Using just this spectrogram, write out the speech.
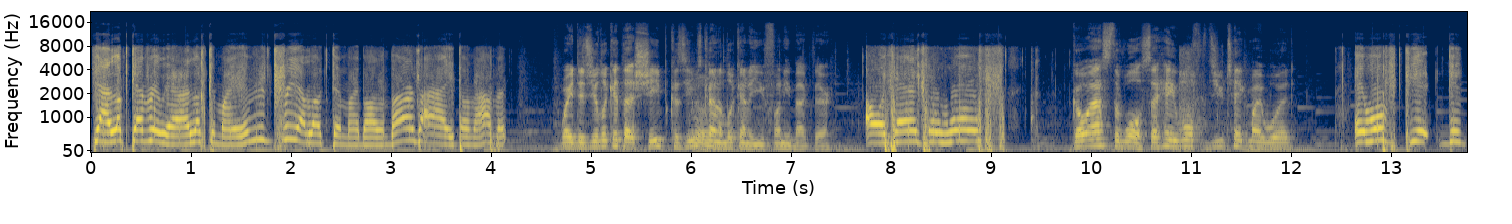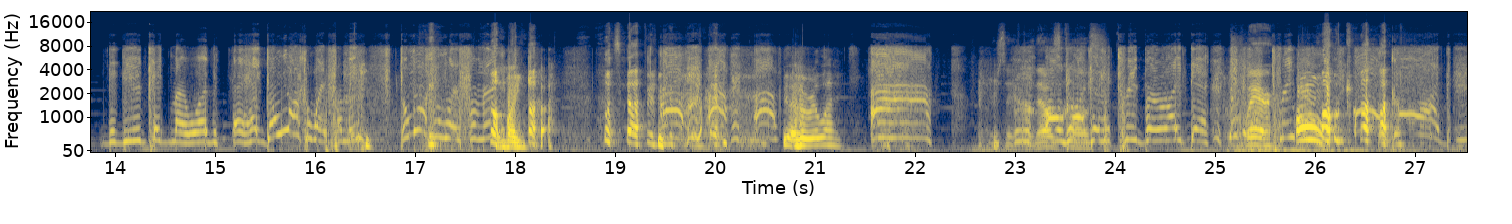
Yeah, I looked everywhere. I looked in my inventory. I looked in my bottom bars. I don't have it. Wait, did you look at that sheep? Because he was kind of looking at you funny back there. Oh, there's a wolf. Go ask the wolf. Say, hey, wolf, did you take my wood? Hey, wolf, did, did, did you take my wood? Hey, hey, don't walk away from me. Don't walk away from me. Oh my god. What's happening? Ah, Yo, relax. ah. You're safe. That was oh god, close. there's a creeper right there. Look Where? that. Oh. Oh, God. Oh god.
